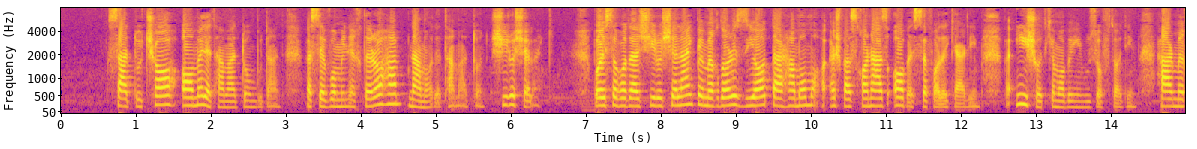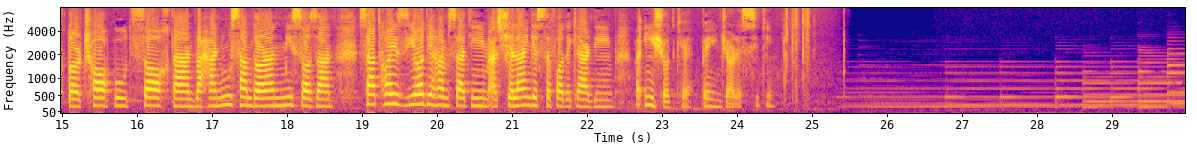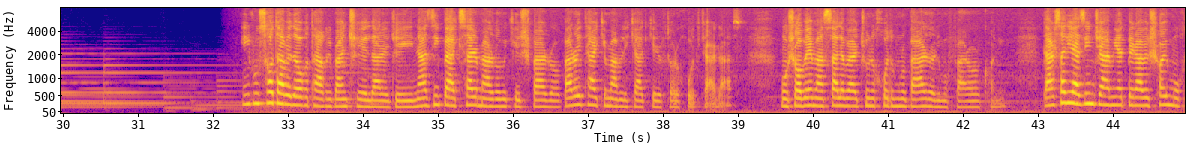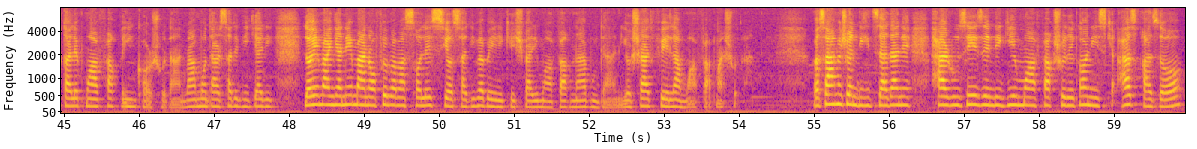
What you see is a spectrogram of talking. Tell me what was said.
صد و چاه عامل تمدن بودند و سومین اختراع هم نماد تمدن. شیر و شلنگ. با استفاده از شیر و شلنگ به مقدار زیاد در حمام آشپزخانه از آب استفاده کردیم و این شد که ما به این روز افتادیم. هر مقدار چاه بود ساختند و هنوز هم دارند می‌سازند. سطح زیادی هم زدیم از شلنگ استفاده کردیم و این شد که به اینجا رسیدیم. این روزها تب داغ تقریبا 40 درجه ای نزدیک به اکثر مردم کشور را برای ترک مملکت گرفتار خود کرده است. مشابه مسئله باید جون خودمون رو برداریم و فرار کنیم. درصدی از این جمعیت به روش های مختلف موفق به این کار شدند و اما درصد دیگری لای منگنه منافع و مسائل سیاستی و بین کشوری موفق نبودند یا شاید فعلا موفق نشدند. و سهمشان دید زدن هر روزه زندگی موفق شدگانی است که از غذا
